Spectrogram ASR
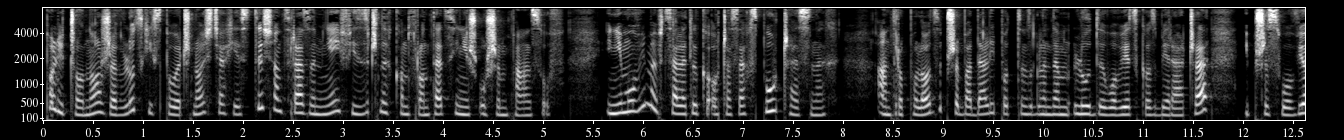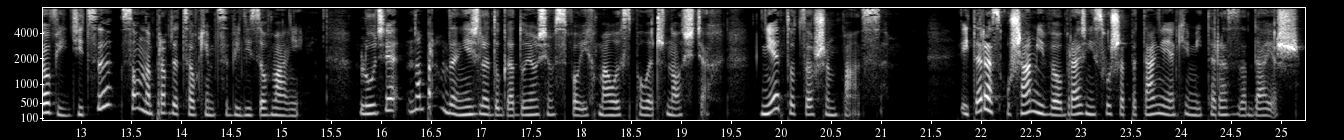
Policzono, że w ludzkich społecznościach jest tysiąc razy mniej fizycznych konfrontacji niż u szympansów. I nie mówimy wcale tylko o czasach współczesnych. Antropolodzy przebadali pod tym względem ludy łowiecko-zbieracze i przysłowiowi dzicy są naprawdę całkiem cywilizowani. Ludzie naprawdę nieźle dogadują się w swoich małych społecznościach. Nie to co szympansy. I teraz uszami wyobraźni słyszę pytanie, jakie mi teraz zadajesz.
